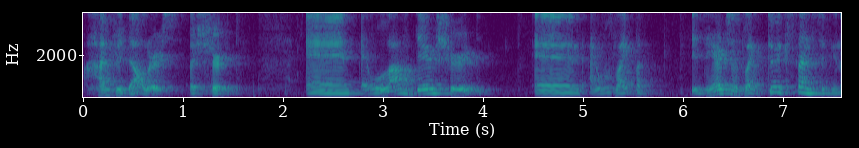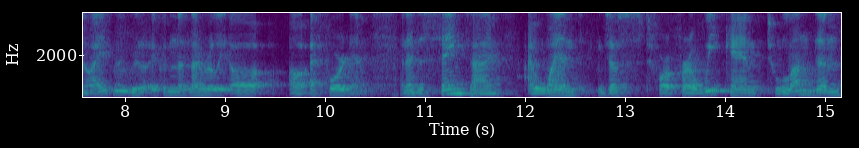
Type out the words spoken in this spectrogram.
hundred dollars a shirt, and I loved their shirt and I was like, but they are just like too expensive, you know. I, mm. I, really, I could not, not really uh, uh, afford them. And at the same time, I went just for, for a weekend to London,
